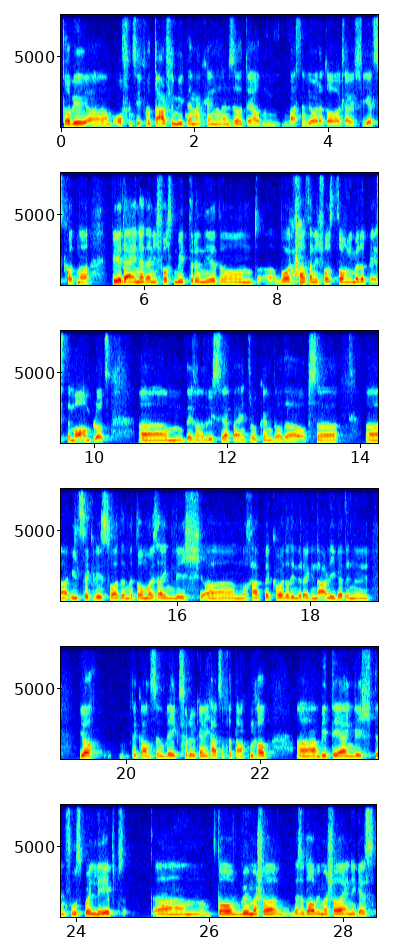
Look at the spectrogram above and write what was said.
Da habe ich ähm, offensiv brutal viel mitnehmen können. Also der hat, weiß nicht wie alt er da war, glaube ich 40, hat noch bei jeder Einheit eigentlich fast mittrainiert und äh, war, kannst eigentlich fast sagen, immer der beste Mann am Platz. Ähm, das war natürlich sehr beeindruckend. Oder ob es äh, äh, Ilse Chris war, der mir damals eigentlich ähm, nach Hartberg geholt hat in der Regionalliga, den ich ja, den ganzen Weg zurück eigentlich auch zu verdanken habe, äh, wie der eigentlich den Fußball lebt. Ähm, da will man schon, also da will man schon einiges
